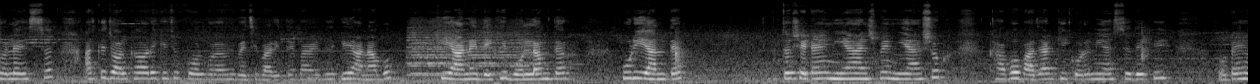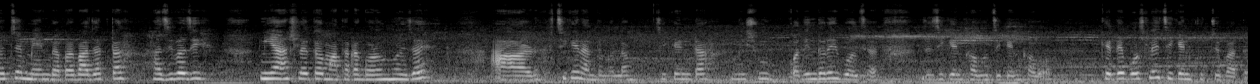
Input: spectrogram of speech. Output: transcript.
চলে এসছে। আজকে জল খাওয়ারে কিছু করব না, ভেবেছি বাড়িতে বাড়ি থেকে আনাবো। কি আনে দেখি, বললাম তো পুরি আনতে। তো সেটাই নিয়ে আসবে, নিয়ে আসুক। খাব, বাজার কি করে নিয়ে আসছে দেখি। ওটাই হচ্ছে মেন ব্যাপার। বাজারটা হাজিবাজি নিয়ে আসলে তো মাথাটা গরম হয়ে যায়। আর চিকেন আনতে বললাম। চিকেনটা মিশু কদিন ধরেই বলছে যে চিকেন খাব চিকেন খাব। খেতে বসলেই চিকেন খুঁজছে পাতে।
